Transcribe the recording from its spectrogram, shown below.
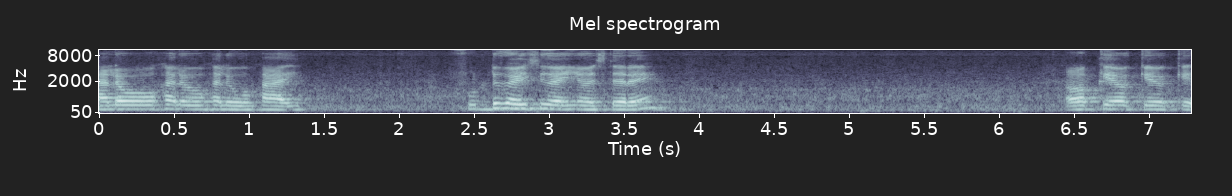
Hello hello hello hi food കഴിച്ചു കഴിഞ്ഞോ എസ്തേറെ? ഓക്കെ ഓക്കെ ഓക്കെ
